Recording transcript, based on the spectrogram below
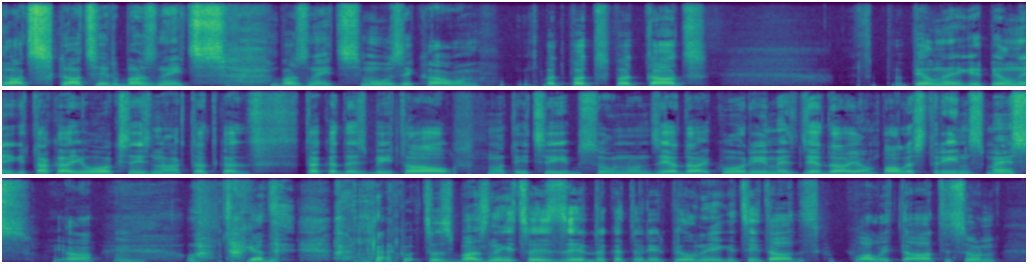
kāds, kāds ir baznīcas, baznīcas mūzikā un pat, pat, pat tāds pilnīgi, pilnīgi tā kā joks iznāk tad, kad, tad, kad es biju tālu no ticības un, un dziedāju korī, mēs dziedājām Palestrīnas mesu, jā, mm. Un tagad, nākot uz baznīcu, es dzirdu, ka tur ir pilnīgi citādas kvalitātes un, uh,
